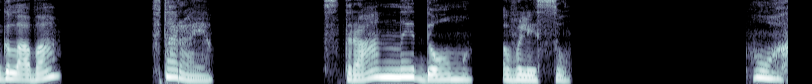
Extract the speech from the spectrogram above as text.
Глава вторая. Странный дом в лесу. Ох.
